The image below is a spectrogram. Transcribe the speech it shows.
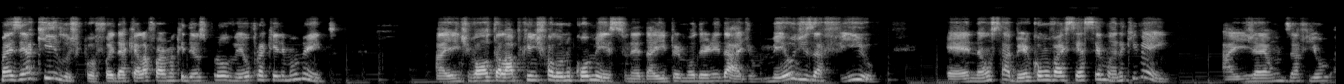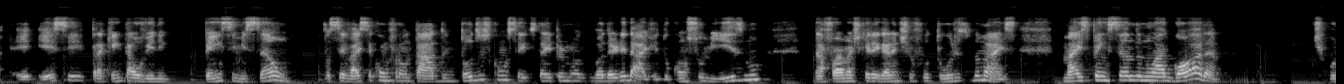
Mas é aquilo, tipo, foi daquela forma que Deus proveu para aquele momento. Aí a gente volta lá porque a gente falou no começo, né, da hipermodernidade. O meu desafio é não saber como vai ser a semana que vem. Aí já é um desafio. Esse, para quem tá ouvindo pensa em missão, você vai ser confrontado em todos os conceitos da hipermodernidade, do consumismo, da forma de querer garantir o futuro e tudo mais. Mas pensando no agora, tipo,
